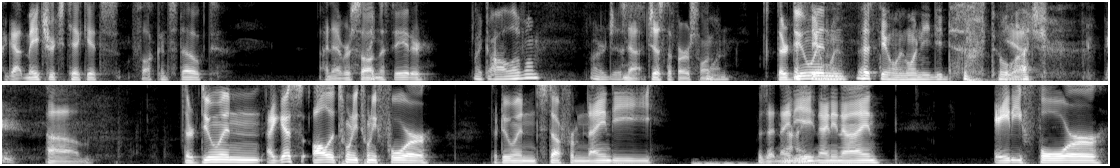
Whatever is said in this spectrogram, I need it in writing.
I got Matrix tickets. Fucking stoked. I never saw it in the theater. Like all of them? Or just No, just the first one. one? They're That's the, doing only, that's the only one you need to, to Yeah. watch. um they're doing I guess all of 2024 they're doing stuff from 90 was that 98 99 84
